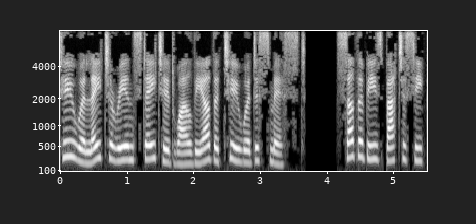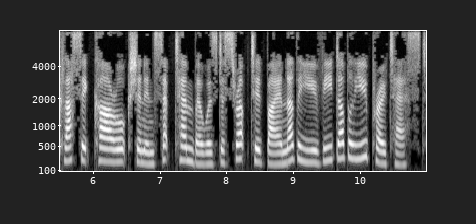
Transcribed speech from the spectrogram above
Two were later reinstated while the other two were dismissed. Sotheby's Battersea Classic Car auction in September was disrupted by another UVW protest.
